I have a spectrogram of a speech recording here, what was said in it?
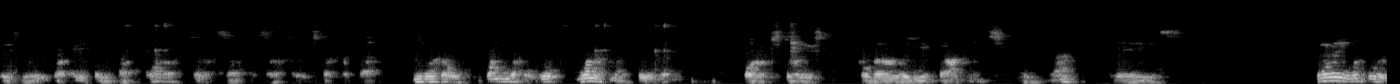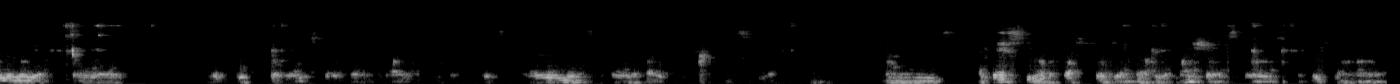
is known for anything but horror, so surface sorcery, stuff like that. He wrote a wonderful book, one of my favorite horror stories Lady of Darkness. And that is very little in the of uh. It's almost all about atmosphere. And I guess, you know, the first project I did my short stories, at least one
